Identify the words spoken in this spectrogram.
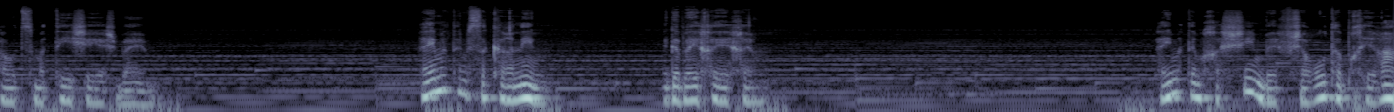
העוצמתי שיש בהם? האם אתם סקרנים לגבי חייכם? האם אתם חשים באפשרות הבחירה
